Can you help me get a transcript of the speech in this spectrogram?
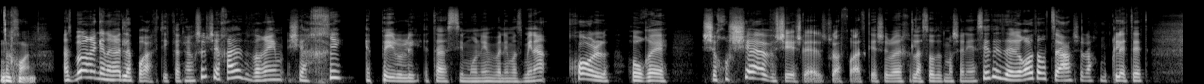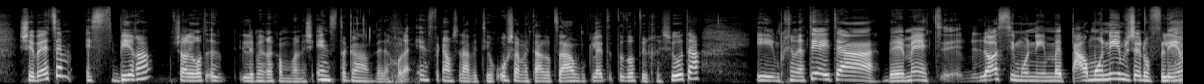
נכון. אז בואי רגע נרד לפרקטיקה, כי אני חושבת שאחד הדברים שהכי הפילו לי את האסימונים ואני מזמינה כל הורה שחושב שיש לילד שלו הפרעת קשב ללכת לעשות את מה שאני עשיתי, זה לראות הרצאה שלך מוקלטת, שבעצם הסבירה, אפשר לראות, למירה כמובן יש אינסטגרם, ולכו לאינסטגרם שלה ותראו שם את ההרצאה המוקלטת הזאת, תרכשו אותה. היא מבחינתי הייתה באמת, לא אסימונים, פעמונים שנופלים,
